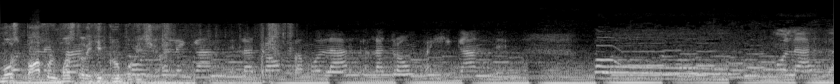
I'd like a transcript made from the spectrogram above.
most powerful mercenary hit group of Asia. elegante, la trompa molarga, la trompa gigante. Molarga.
